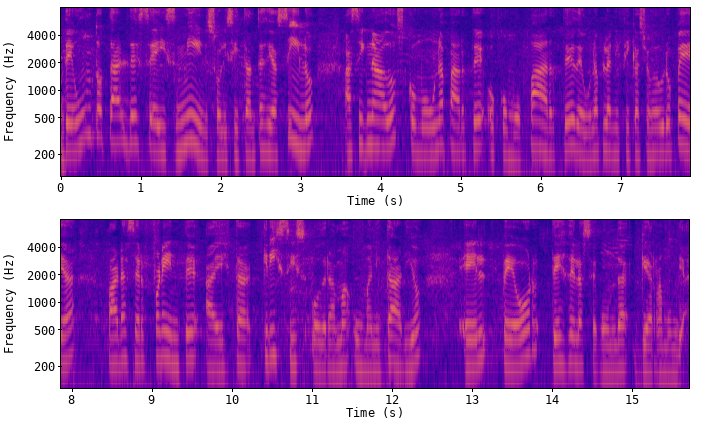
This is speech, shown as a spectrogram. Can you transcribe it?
de un total de 6.000 solicitantes de asilo asignados como una parte o como parte de una planificación europea para hacer frente a esta crisis o drama humanitario, el peor desde la Segunda Guerra Mundial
